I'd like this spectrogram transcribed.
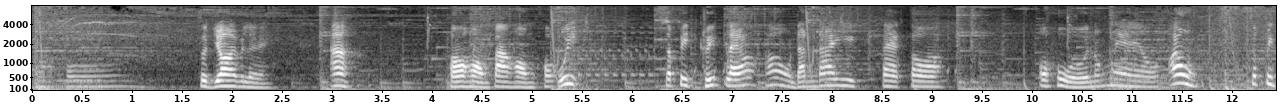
โอ้โหสุดยอดไปเลย อะ พอหอมปากหอมคออุ้ยจะปิดคลิปแล้ว เอ้า ดันได้อีก แตกต่อ โอ้โห น้องแมว เอ้า จะปิด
